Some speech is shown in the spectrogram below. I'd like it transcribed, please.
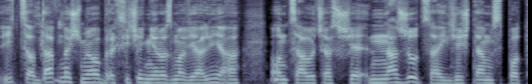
I co, dawnośmy o Brexicie nie rozmawiali, a on cały czas się narzuca i gdzieś tam spod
